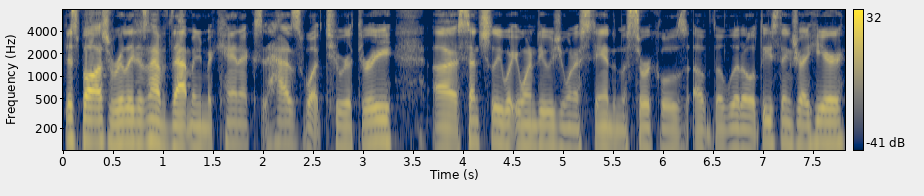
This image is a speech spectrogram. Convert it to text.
This boss really doesn't have that many mechanics. It has, what, two or three? Uh, essentially, what you want to do is you want to stand in the circles of the little, these things right here.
